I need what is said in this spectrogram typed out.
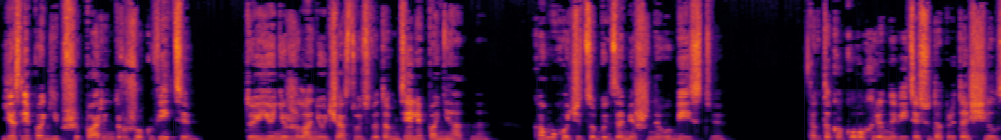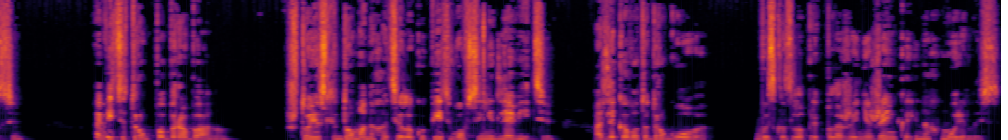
Если погибший парень дружок Вити, то ее нежелание участвовать в этом деле понятно. Кому хочется быть замешанной в убийстве? Тогда какого хрена Витя сюда притащился? А Вите труп по барабану. Что, если дом она хотела купить вовсе не для Вити, а для кого-то другого? Высказала предположение Женька и нахмурилась.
